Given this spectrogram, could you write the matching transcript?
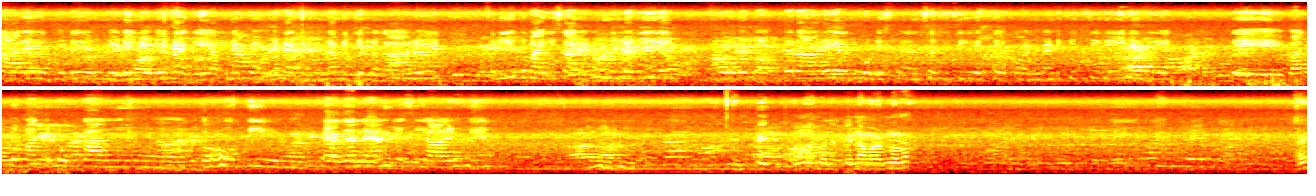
ਸਾਰੇ ਜਿਹੜੇ ਨੇੜੇ ਨੇੜੇ ਹੈਗੇ ਆਪਣੇ ਪਿੰਡ ਹੈਗੇ ਉਹਨਾਂ ਵਿੱਚ ਲਗਾ ਰਹੇ ਆ। ਫ੍ਰੀ ਦਵਾਈ ਸਾਰਿਆਂ ਨੂੰ ਮਿਲ ਰਹੀ ਹੈ। ਦੋ ਡਾਕਟਰ ਆ ਰਹੇ ਆ ਦੋ ਡਿਸਪੈਂਸਰ ਦੀ ਇੱਥੇ ਅਪਾਇੰਟਮੈਂਟ ਕੀਤੀ ਗਈ ਹੈਗੀ ਹੈ ਤੇ ਵੱਧ ਤੋਂ ਵੱਧ ਲੋਕਾਂ ਨੂੰ ਕਹੋ ਕਿ ਫਾਇਦਾ ਲੈਣ ਜੇ ਅਸੀਂ ਆਏ ਹੋਏ ਹਾਂ। ਮਨ ਕਿੰਨਾ ਮੈਡਮ ਦਾ ਹੈ?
